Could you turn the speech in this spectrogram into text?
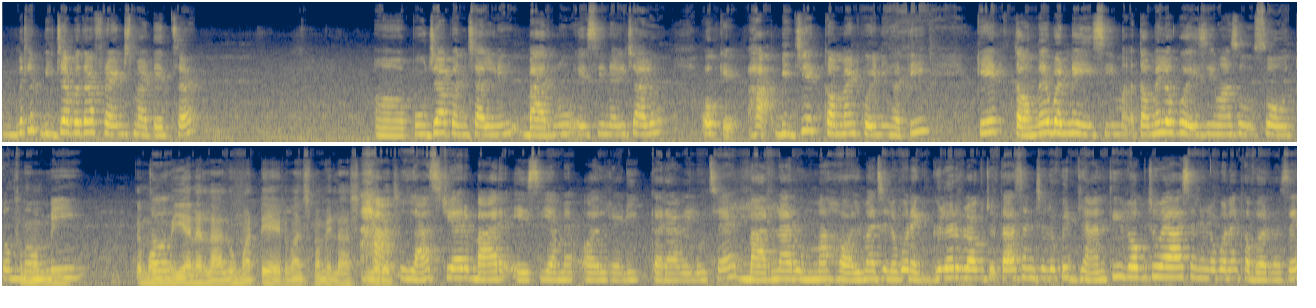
મતલબ બીજા બધા ફ્રેન્ડ્સ માટે જ છે. પૂજા પંચાલની બારનું એસી નહીં ચાલુ. ઓકે હા બીજી એક કમેન્ટ કોઈની હતી કે તમે બંને એસીમાં તમે લોકો એસીમાં સો તો મમ્મી તો મમ્મી અને લાલુ માટે એડવાન્સમાં મેં લાસ્ટ યર લાસ્ટ યર બાર એસી અમે ઓલરેડી કરાવેલું છે. બારના રૂમમાં હોલમાં જે લોકો રેગ્યુલર વ્લોગ જોતા હશે ને જે લોકો ધ્યાનથી વ્લોગ જોયા હશે ને એ લોકોને ખબર હશે.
